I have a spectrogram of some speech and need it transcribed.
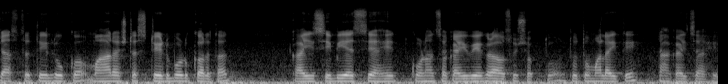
जास्त ते लोक महाराष्ट्र स्टेट बोर्ड करतात काही सी बी एस सी आहेत कोणाचा काही वेगळा असू शकतो तो तुम्हाला इथे टाकायचा आहे.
